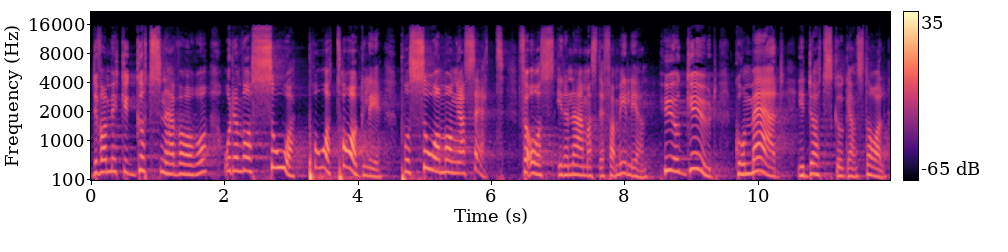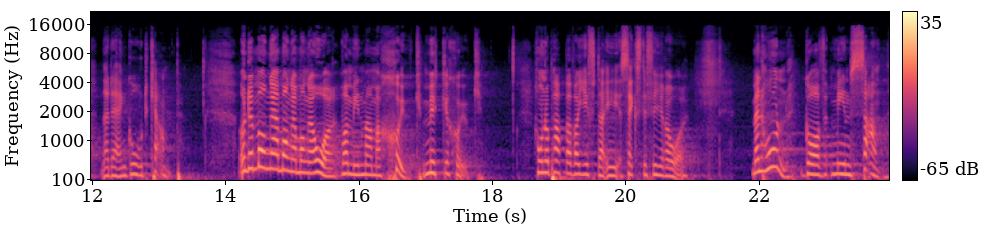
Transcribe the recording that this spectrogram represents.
det var mycket Guds närvaro och den var så påtaglig på så många sätt för oss i den närmaste familjen. Hur Gud går med i dödsskuggans dal när det är en god kamp. Under många, många, många år var min mamma sjuk, mycket sjuk. Hon och pappa var gifta i 64 år. Men hon gav min sann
